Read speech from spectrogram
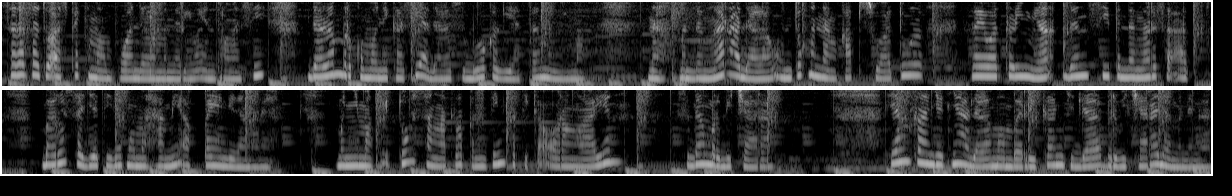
Salah satu aspek kemampuan dalam menerima informasi dalam berkomunikasi adalah sebuah kegiatan menyimak. Nah, mendengar adalah untuk menangkap suatu lewat telinga dan si pendengar saat baru saja tidak memahami apa yang didengarnya. Menyimak itu sangatlah penting ketika orang lain sedang berbicara. Yang selanjutnya adalah memberikan jeda berbicara dan mendengar.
